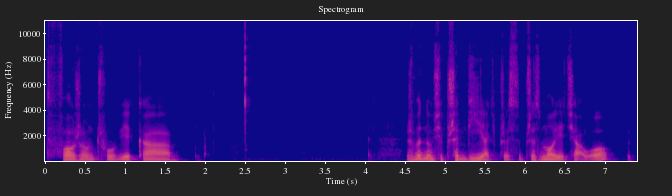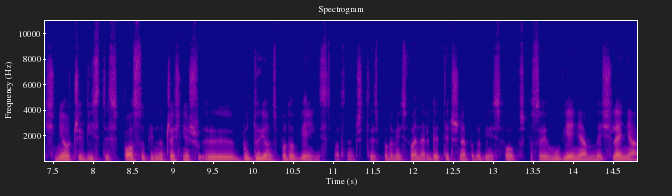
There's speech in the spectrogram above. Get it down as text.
tworzą człowieka że będą się przebijać przez, przez moje ciało w jakiś nieoczywisty sposób, jednocześnie y, budując podobieństwo. To znaczy, to jest podobieństwo energetyczne, podobieństwo w sposobie mówienia, myślenia,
